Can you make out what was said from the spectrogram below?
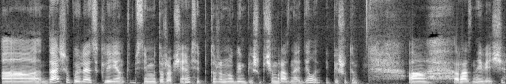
А дальше появляются клиенты. С ними мы тоже общаемся, тоже много им пишем. Причем разные отделы и пишут им разные вещи.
